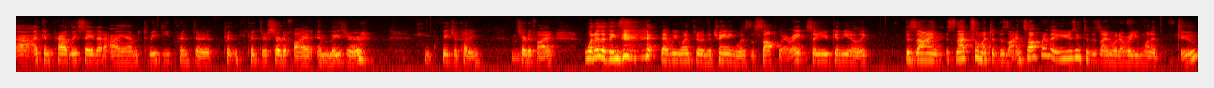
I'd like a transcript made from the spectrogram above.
uh, I can proudly say that I am 3D printer print, printer certified and laser laser cutting certified. One of the things that we went through in the training was the software, right? So you can, you know, like design. It's not so much a design software that you're using to design whatever you want to do,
